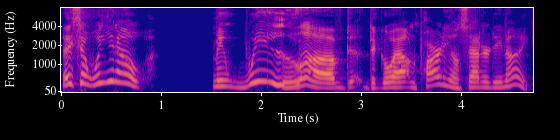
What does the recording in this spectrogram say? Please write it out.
They said, Well, you know, I mean, we loved to go out and party on Saturday night.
